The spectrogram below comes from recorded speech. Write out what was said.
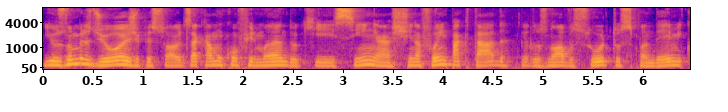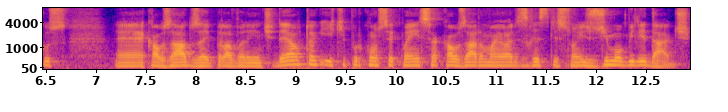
E os números de hoje, pessoal, eles acabam confirmando que sim, a China foi impactada pelos novos surtos pandêmicos é, causados aí pela variante Delta e que, por consequência, causaram maiores restrições de mobilidade.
